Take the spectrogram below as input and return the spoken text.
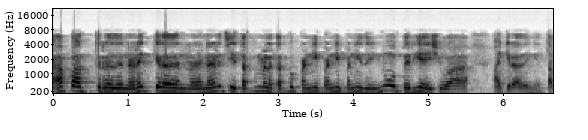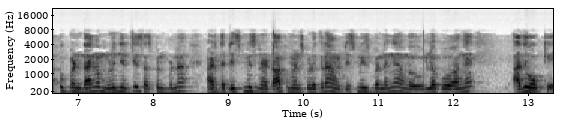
காப்பாத்துறது நினைக்கிறத நினைச்சு தப்பு மேல தப்பு பண்ணி பண்ணி பண்ணி இது இன்னும் பெரிய இஷ்யூவா ஆக்கிடாதீங்க தப்பு பண்ணிட்டாங்க முடிஞ்சிருச்சு சஸ்பெண்ட் பண்ணா அடுத்த டிஸ்மிஸ் நான் டாக்குமெண்ட்ஸ் கொடுக்குறேன் அவங்க டிஸ்மிஸ் பண்ணுங்க அவங்க உள்ள போவாங்க அது ஓகே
